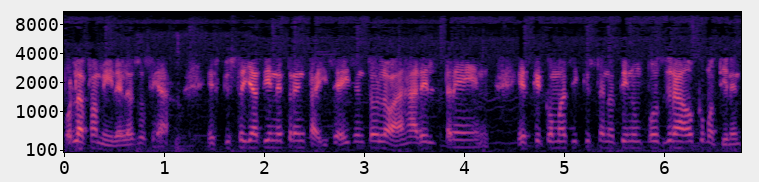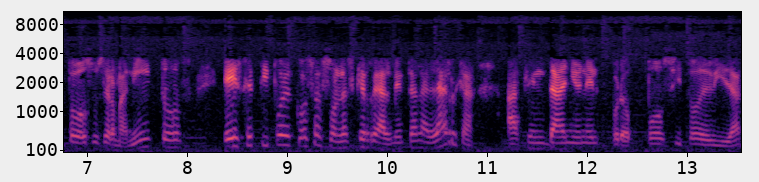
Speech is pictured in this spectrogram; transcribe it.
por la familia y la sociedad. Es que usted ya tiene 36, entonces lo va a dejar el tren. Es que como así que usted no tiene un posgrado como tienen todos sus hermanitos. Ese tipo de cosas son las que realmente a la larga hacen daño en el propósito de vida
